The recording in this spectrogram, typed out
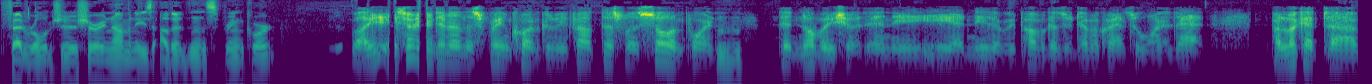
federal judiciary nominees other than the Supreme Court? Well, he he certainly didn't on the Supreme Court because we felt this was so important that nobody should, and he, he had neither Republicans or Democrats who wanted that. But look at uh,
